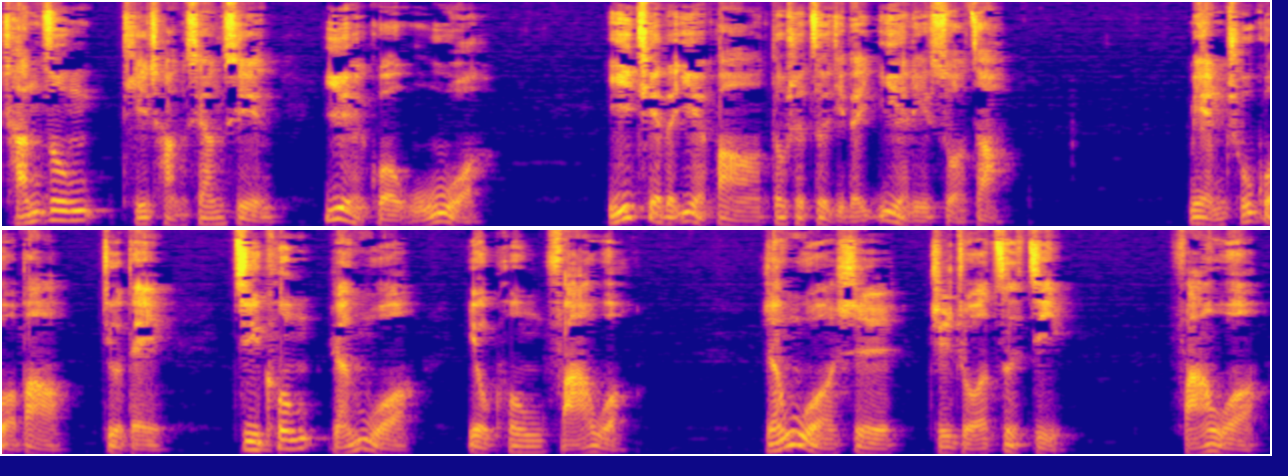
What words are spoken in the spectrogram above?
禅宗提倡相信业果无我，一切的业报都是自己的业力所造。免除果报，就得既空人我，又空法我。人我是执着自己。法我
